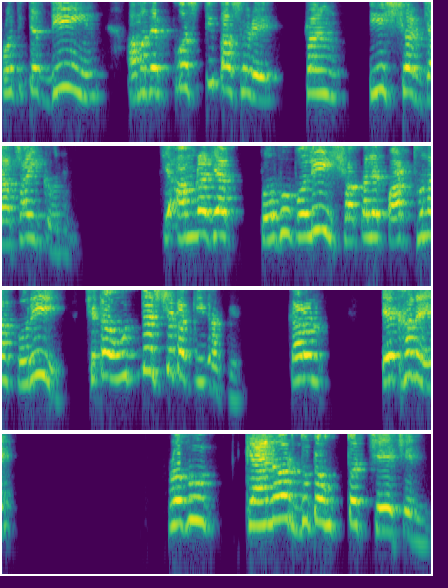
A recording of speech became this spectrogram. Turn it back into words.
প্রতিটা দিন আমাদের কোষ্ঠী পাশরে স্বয়ং ঈশ্বর যাচাই করেন। যে আমরা যা প্রভু বলি, সকালে প্রার্থনা করি, সেটা উদ্দেশ্যটা কি রাখে কারণ এখানে প্রভু কেনর দুটো উত্তর চেয়েছেন?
